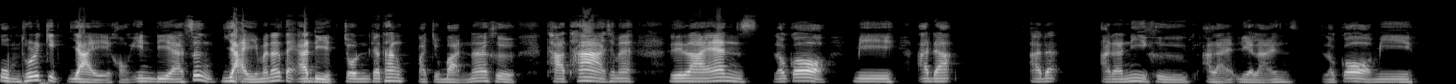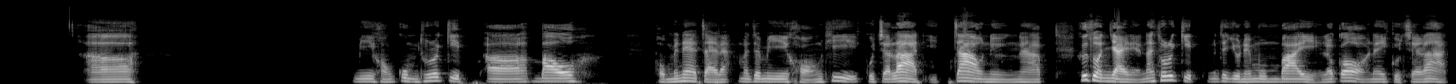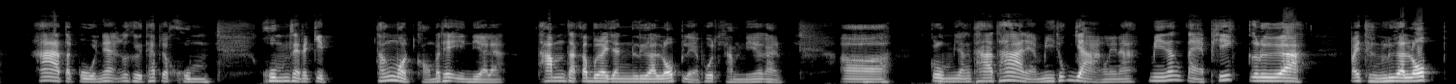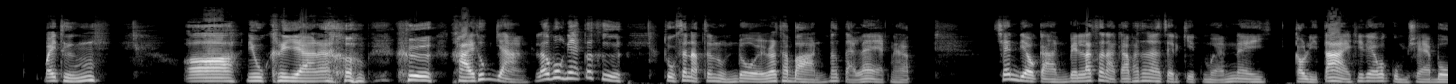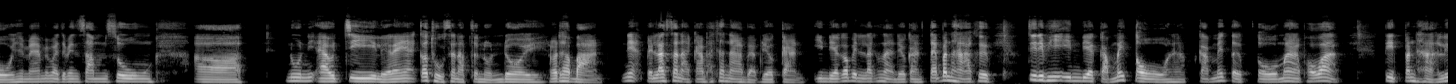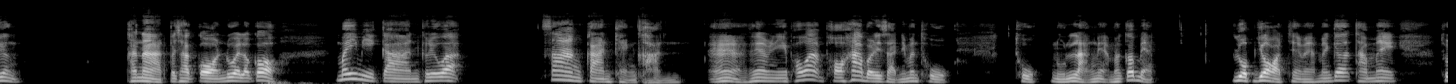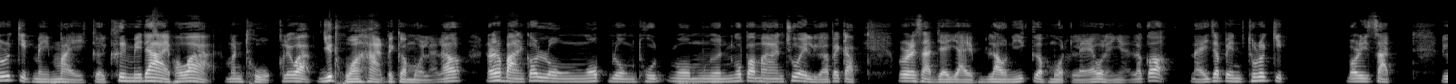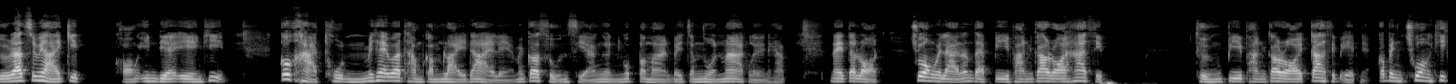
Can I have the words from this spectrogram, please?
กลุ่มธุรกิจใหญ่ของอินเดีย ซึ่งใหญ่มาตั้งแต่อดีตจนกระทั่งปัจจุบันนั่นคือทาท่าใช่ไหม Reliance แล้วก็มีอาดาอาดาอาดานี่คืออะไรเรียลไลน์แล้วก็มีเอ่อมีของกลุ่มธุรกิจเอ่อเบา ผมไม่แน่ใจแล้วมันจะมีของที่กุจราชอีกเจ้าหนึ่งนะครับ คือส่วนใหญ่เนี่ยนักธุรกิจมันจะอยู่ในมุมไบแล้วก็ในกุจราชห้าตระกูลเนี่ยก็คือแทบจะคุมคุมเศรษฐกิจทั้งหมดของประเทศอินเดียแล้วทำจากกระเบือยันเรือลบเลยพูดคำนี้กันเอ่อกลุ่มอย่างทาท่าเนี่ยมีทุกอย่างเลยนะ มีตั้งแต่พริกเกลือ ไปถึงเรือลบ ไปถึง เอ่อนิวเคลียร์นะครับคือขายทุกอย่าง แล้วพวกเนี้ยก็คือถูกสนับสนุนโดยรัฐบาลตั้งแต่แรกนะครับ เช่นเดียวกันเป็นลักษณะการพัฒนาเศรษฐกิจเหมือนในเกาหลีใต้ที่เรียกว่ากลุ่มแชร์โบใช่ไหมไม่ว่าจะเป็นซัมซุงอ่อนู่นนี่ LG หรืออะไรเงี้ยก็ถูกสนับสนุนโดยรัฐบาลเนี่ยเป็นลักษณะการพัฒนาแบบเดียวกัน อินเดียก็เป็นลักษณะเดียวกัน แต่ปัญหาคือ GDP อินเดียกลับไม่โตนะครับกลับไม่เติบโตมาก เพราะว่าติดปัญหาเรื่อง ขนาดประชากรด้วยแล้วก็ไม่มีการเขาเรียกว่าสร้างการแข่งขันอ่าใช่ไหมนี้เพราะว่าพอห้าบริษัทนี้มันถูกถูกหนุนหลังเนี่ย มันก็แบบรวบยอดใช่ไหมมันก็ทำให้ธุรกิจใหม่ ๆ เกิดขึ้นไม่ได้ เพราะว่ามันถูกเรียกว่ายึดหัวหาดไปกับหมดแล้วแล้ว รัฐบาลก็ลงงบลงทุนงมเงินงบประมาณช่วยเหลือไปกับบริษัทใหญ่ ๆ เหล่านี้เกือบหมดแล้วอะไรเงี้ยแล้วก็ไหนจะเป็นธุรกิจบริษัท หรือรัฐวิสาหกิจ ของอินเดียเองที่ก็ขาดทุนไม่ใช่ว่าทำกำไรได้เลย มันก็สูญเสียเงินงบประมาณไปจำนวนมากเลยนะครับ ในตลอดช่วงเวลาตั้งแต่ปี 1950 ถึงปี 1991 เนี่ยก็เป็นช่วงที่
